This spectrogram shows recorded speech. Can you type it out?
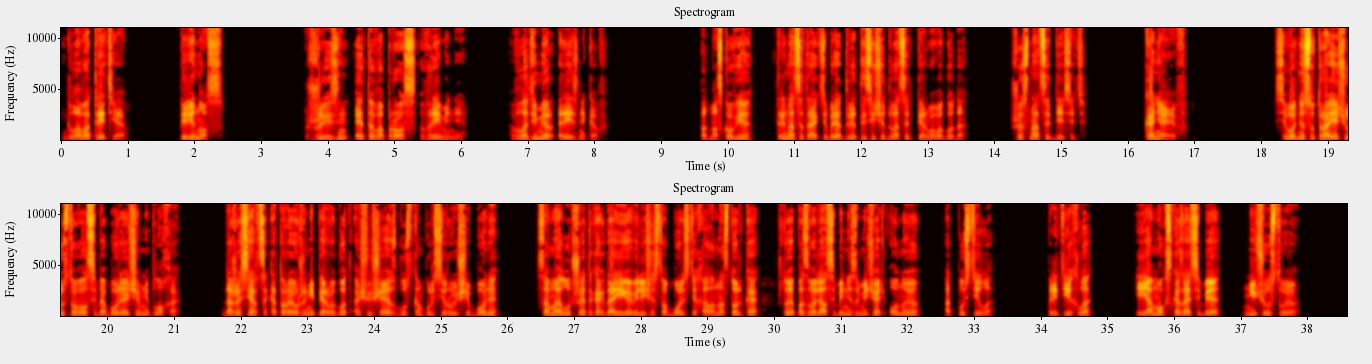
Глава третья. Перенос. Жизнь – это вопрос времени. Владимир Резников. Подмосковье, 13 октября 2021 года. 16.10. Коняев. Сегодня с утра я чувствовал себя более чем неплохо. Даже сердце, которое уже не первый год ощущая сгустком пульсирующей боли, самое лучшее – это когда ее величество боль стихала настолько, что я позволял себе не замечать оную, отпустила. Притихла, и я мог сказать себе «не чувствую».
